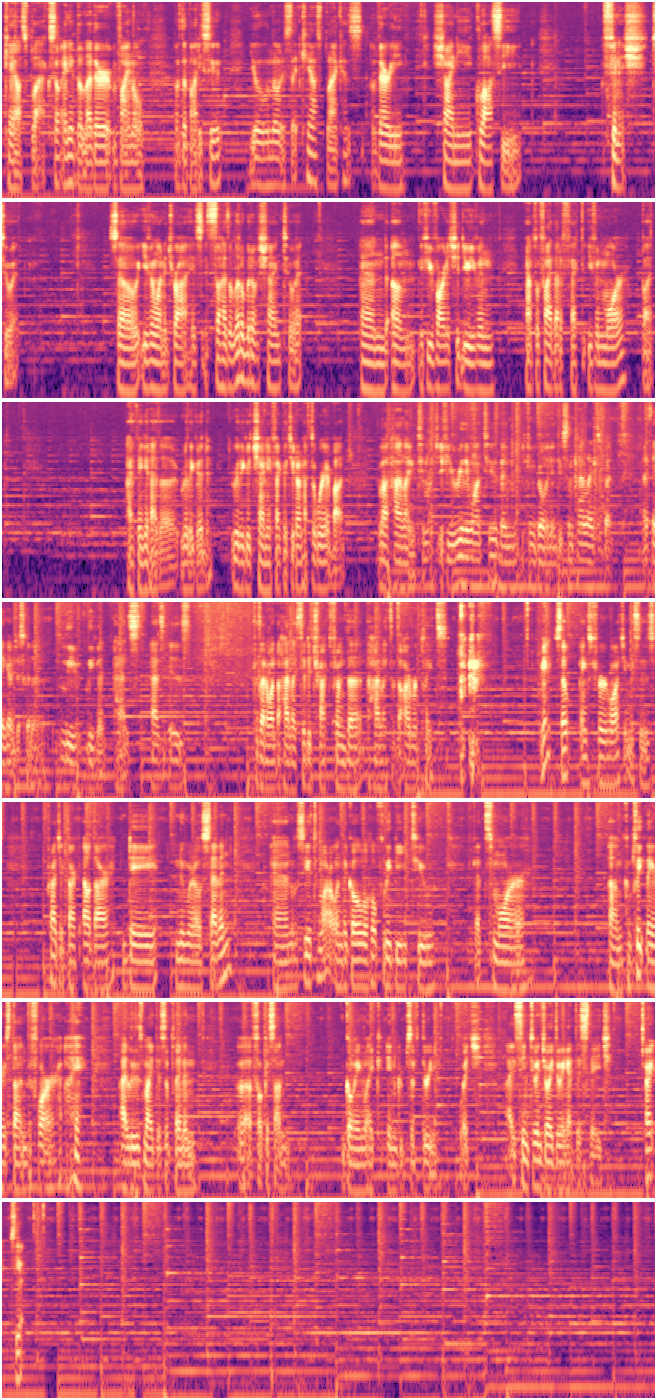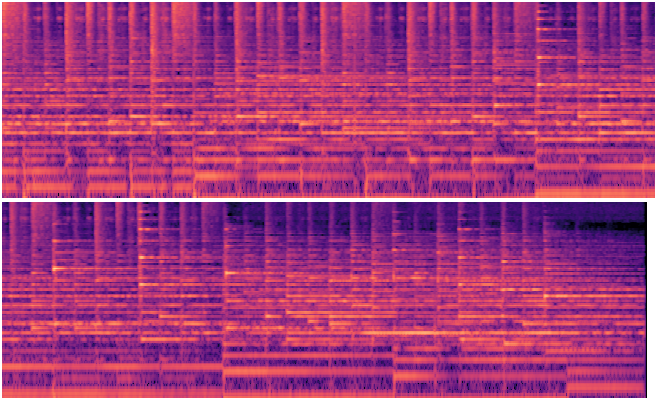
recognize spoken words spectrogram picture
Chaos Black. So any of the leather vinyl of the bodysuit, you'll notice that Chaos Black has a very shiny, glossy finish to it. So even when it dries, it still has a little bit of a shine to it. And um, if you varnish it, you even amplify that effect even more. But I think it has a really good, really good shiny effect that you don't have to worry about about highlighting too much. If you really want to, then you can go in and do some highlights, but I think I'm just gonna leave, leave it as, as is because I don't want the highlights to detract from the, the highlights of the armor plates. okay, so thanks for watching. This is Project Dark Eldar day numero 7, and we'll see you tomorrow, and the goal will hopefully be to get some more um, complete layers done before I, I lose my discipline and uh, focus on going like in groups of three, which I seem to enjoy doing at this stage. Alright, see ya.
